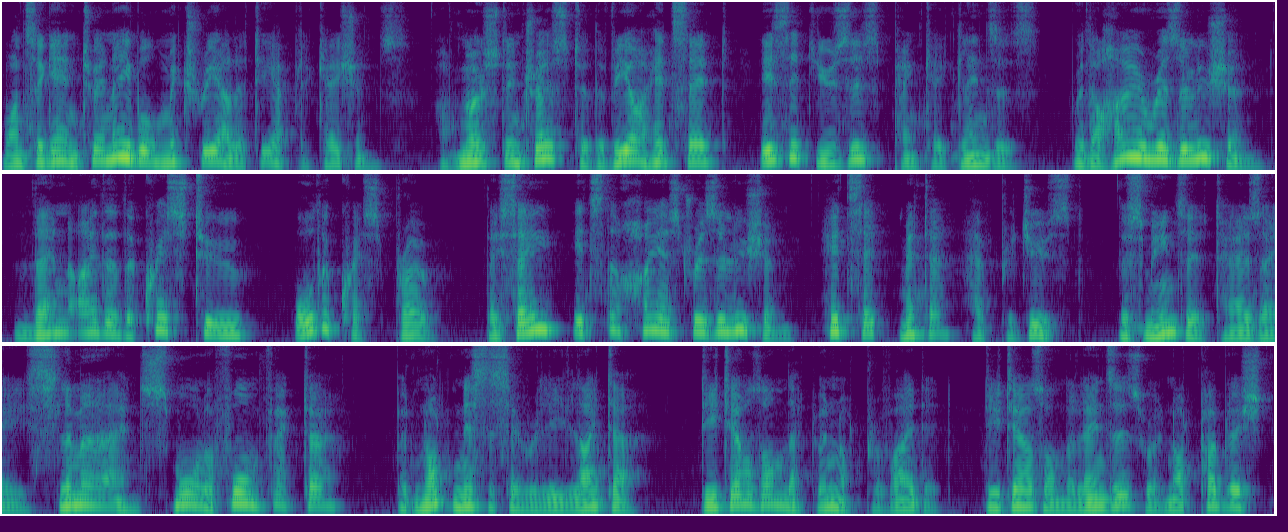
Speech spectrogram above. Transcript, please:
once again to enable mixed reality applications. Of most interest to the VR headset is it uses pancake lenses with a higher resolution than either the Quest 2 or the Quest Pro. They say it's the highest resolution headset Meta have produced. This means it has a slimmer and smaller form factor, but not necessarily lighter. Details on that were not provided. Details on the lenses were not published,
